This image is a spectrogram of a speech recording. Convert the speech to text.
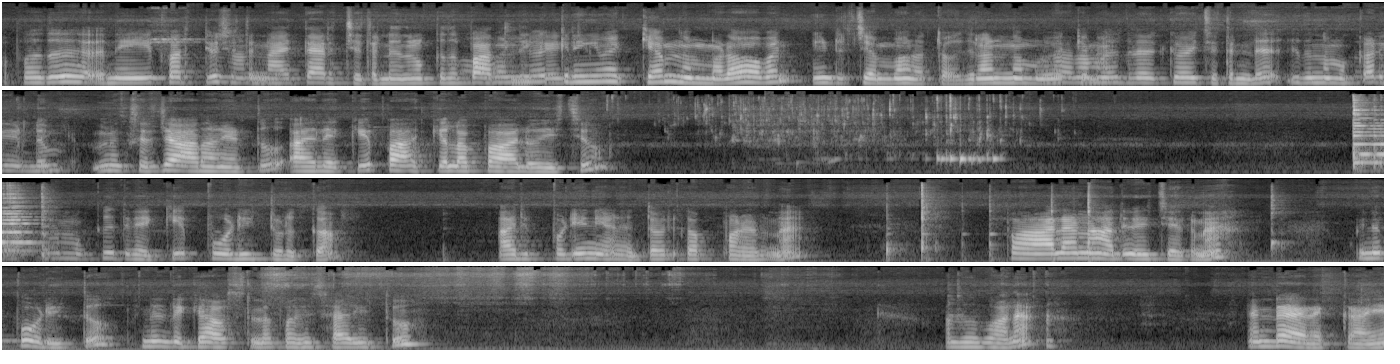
അപ്പോൾ അത് നെയ്യ് പറ്റി നന്നായിട്ട് അരച്ചിട്ടുണ്ട്. നമുക്കിത് പാത്രത്തിലേക്ക് വെക്കണമെങ്കിൽ വെക്കാം. നമ്മുടെ ഓവൻ ഇടിച്ചെമ്പാണ് കേട്ടോ. ഇതിലാണ് നമ്മൾ വെക്കുന്നത് ഇതിലേക്ക് വെച്ചിട്ടുണ്ട്. ഇത് നമുക്ക് വീണ്ടും മിക്സർ ചാറാൻ എടുത്തു അതിലേക്ക് ബാക്കിയുള്ള പാൽ ഒഴിച്ചു നമുക്ക് ഇതിലേക്ക് പൊടി ഇട്ട് കൊടുക്കാം. അരിപ്പൊടി തന്നെയാണ് ഒരു കപ്പാണ് ഇടുന്നത് പാലാണ് ആദ്യം വെച്ചേക്കണേ. പിന്നെ പൊടി ഇട്ടു. പിന്നെ ഇതിലേക്ക് ആവശ്യമുള്ള പഞ്ചസാര ഇട്ടു. അതുപോലെ രണ്ട് ഏലക്കായ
